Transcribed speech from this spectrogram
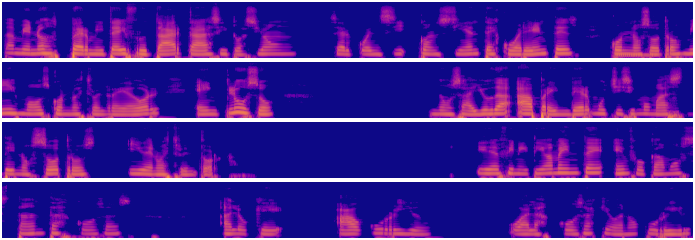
También nos permite disfrutar cada situación, ser conscientes, coherentes con nosotros mismos, con nuestro alrededor e incluso nos ayuda a aprender muchísimo más de nosotros y de nuestro entorno. Y definitivamente enfocamos tantas cosas a lo que ha ocurrido o a las cosas que van a ocurrir,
